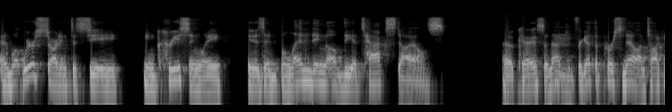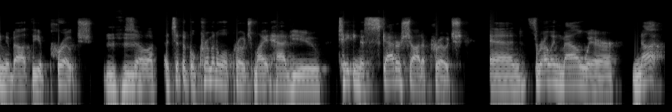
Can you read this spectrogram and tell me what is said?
And what we're starting to see increasingly is a blending of the attack styles. Okay, so not hmm. forget the personnel. I'm talking about the approach. Mm-hmm. So a, a typical criminal approach might have you taking a scattershot approach and throwing malware not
